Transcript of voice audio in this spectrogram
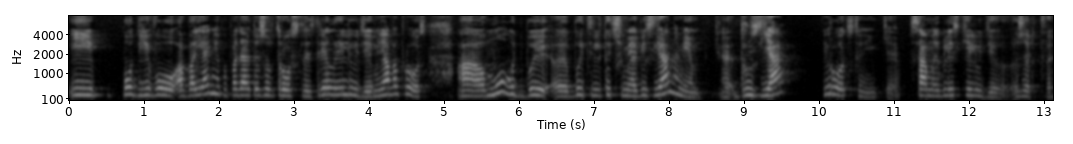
и под его обаяние попадают уже взрослые, зрелые люди. У меня вопрос, а могут бы э, быть летучими обезьянами э, друзья и родственники, самые близкие люди жертвы,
